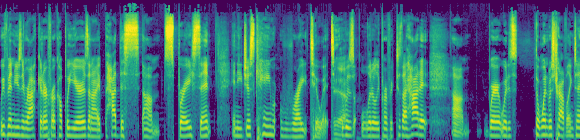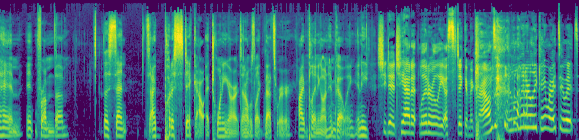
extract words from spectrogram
we've been using Rackateer for a couple years and i had this um, spray scent and he just came right to it Yeah. it was literally perfect because i had it um, where it was the wind was traveling to him in, from the the scent so I put a stick out at 20 yards and I was like, that's where I'm planning on him going. And he She did. She had it literally a stick in the ground. It literally came right to it.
